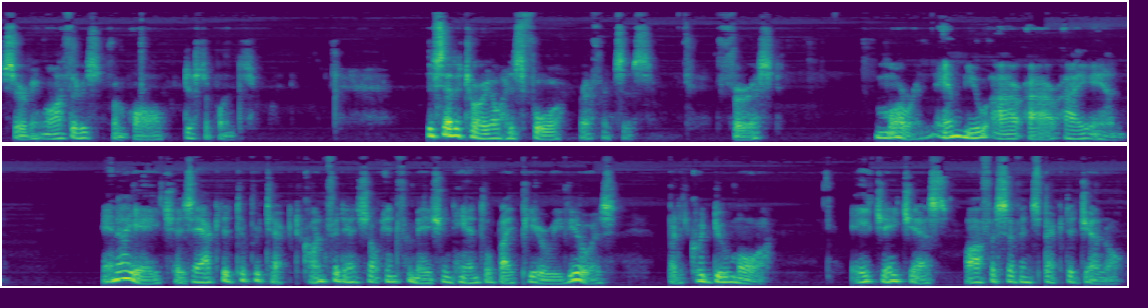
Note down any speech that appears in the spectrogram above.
serving authors from all disciplines. This editorial has four references. First, Murrin, M U R R I N. NIH has acted to protect confidential information handled by peer reviewers, but it could do more. HHS Office of Inspector General,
